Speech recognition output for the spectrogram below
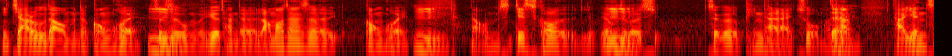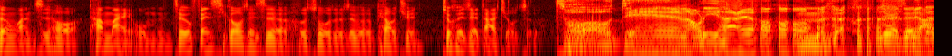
你加入到我们的工会，嗯就是我们乐团的老猫战社的工会。嗯那我们是 Discord 用这个、这个平台来做嘛？对那他验证完之后，他买我们这个 Fancy Go 这次的合作的这个票券，就可以直接打九折，，Oh damn，好厉害哦！就可以直接打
